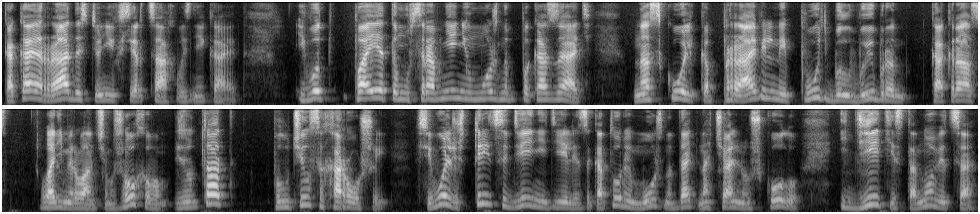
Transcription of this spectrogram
Какая радость у них в сердцах возникает. И вот по этому сравнению можно показать, насколько правильный путь был выбран как раз Владимиром Ивановичем Жоховым. Результат получился хороший. Всего лишь 32 недели, за которые можно дать начальную школу, и дети становятся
